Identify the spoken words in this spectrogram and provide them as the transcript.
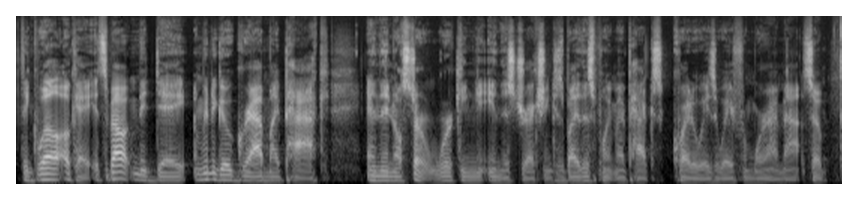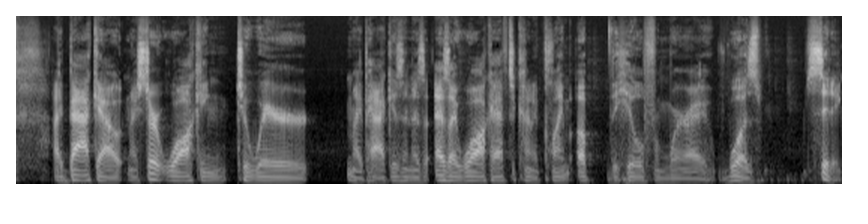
Think, well, okay, it's about midday. I'm going to go grab my pack and then I'll start working in this direction because by this point, my pack's quite a ways away from where I'm at. So I back out and I start walking to where my pack is. And as, as I walk, I have to kind of climb up the hill from where I was sitting.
